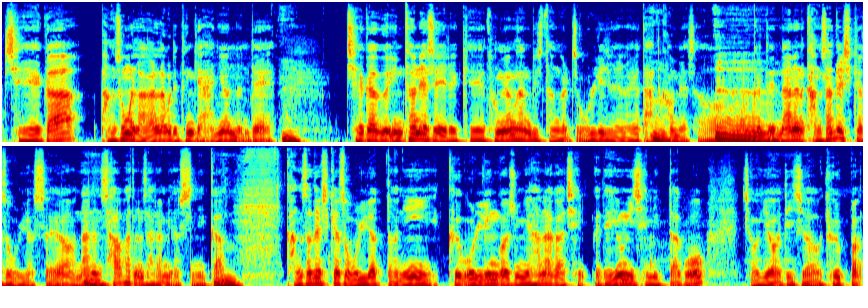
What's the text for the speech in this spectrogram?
제가 방송을 나가려고 그랬던 게 아니었는데 음. 제가 그 인터넷에 이렇게 동영상 비슷한 걸 올리잖아요. 닷컴에서. 음. 그때 나는 강사들 시켜서 올렸어요. 나는 음. 사업하던 사람이었으니까. 음. 강사들 시켜서 올렸더니 그 올린 거 중에 하나가 제, 그 내용이 재밌다고 저기 어디죠. 교육방,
